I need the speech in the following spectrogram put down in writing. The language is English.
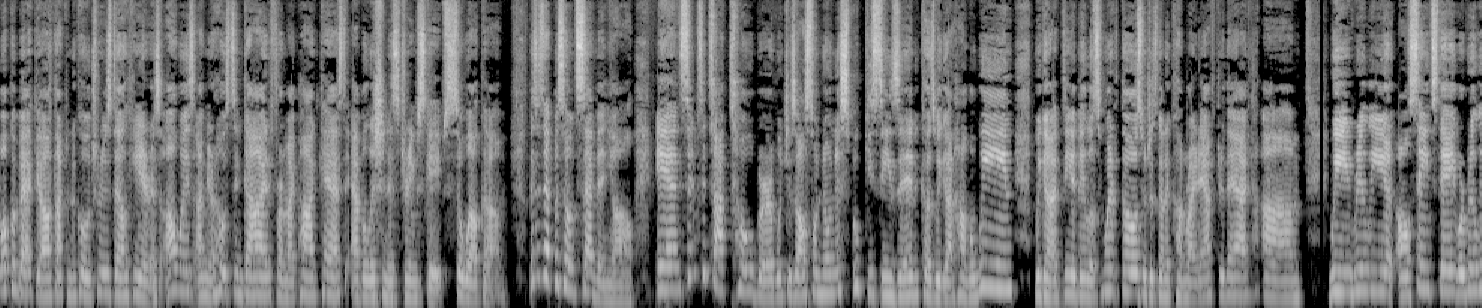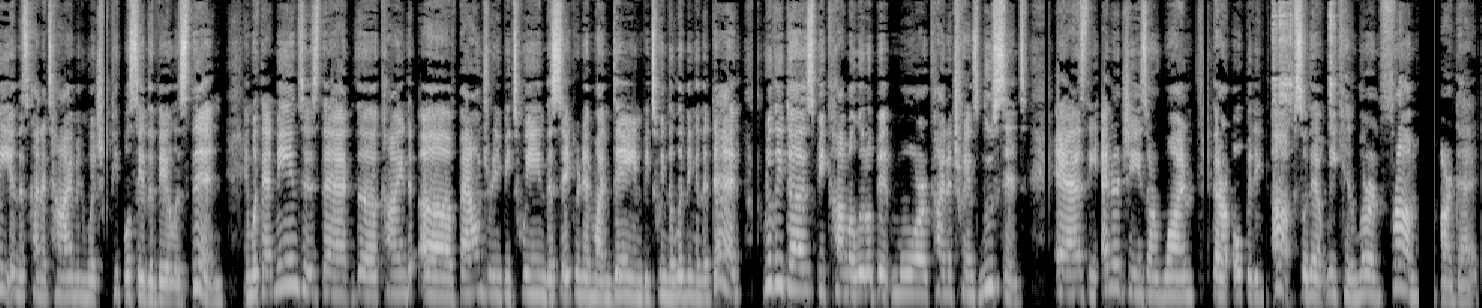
Welcome back, y'all. Dr. Nicole Truesdell here. As always, I'm your host and guide for my podcast, Abolitionist Dreamscapes. So welcome. This is episode seven, y'all. And since it's October, which is also known as spooky season, because we got Halloween, we got Dia de los Muertos, which is going to come right after that. Um, we really, All Saints Day, we're really in this kind of time in which people say the veil is thin. And what that means is that the kind of boundary between the sacred and mundane, between the living and the dead, really does become a little bit more kind of translucent as the energies are one that are opening up so that we can learn from our dead.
